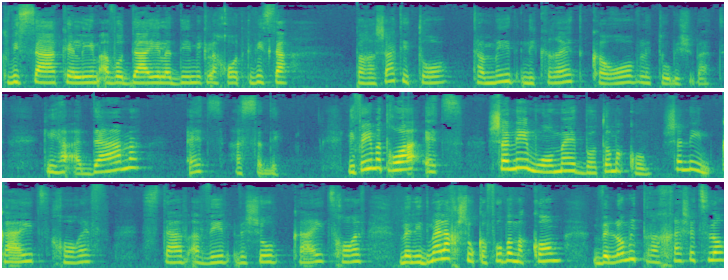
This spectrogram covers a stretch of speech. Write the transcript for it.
כביסה, כלים, עבודה, ילדים, מקלחות, כביסה. פרשת יתרו תמיד נקראת קרוב לט"ו בשבט, כי האדם עץ השדה. לפעמים את רואה עץ, שנים הוא עומד באותו מקום, שנים, קיץ, חורף, סתיו, אביב, ושוב קיץ, חורף, ונדמה לך שהוא קפוא במקום ולא מתרחש אצלו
